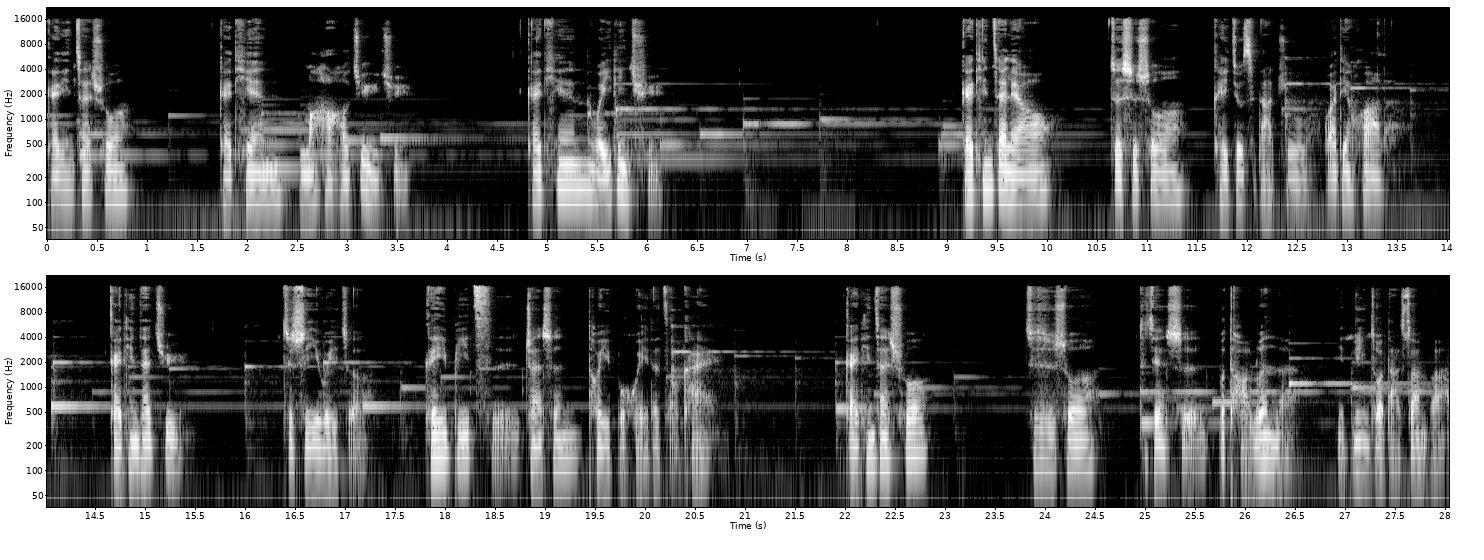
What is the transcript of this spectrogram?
改天再说，改天我们好好聚一聚，改天我一定去，改天再聊，只是说可以就此打住，挂电话了。改天再聚，只是意味着可以彼此转身头也不回的走开。改天再说，只是说这件事不讨论了，你另做打算吧。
